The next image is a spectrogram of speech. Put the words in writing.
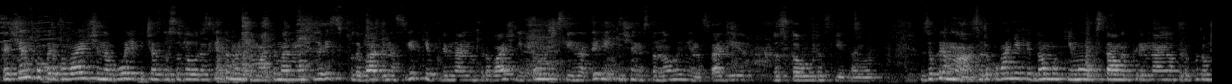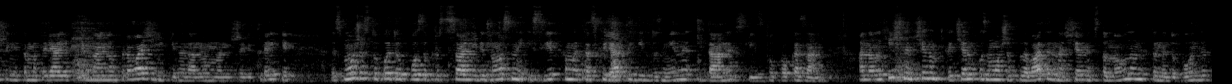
Ткаченко, перебуваючи на волі під час досудового розслідування, матиме можливість впливати на свідків в кримінальному провадженні, в тому числі і на тих, які ще не встановлені на стадії досудового розслідування. Зокрема, з урахуванням відомих йому обставин кримінального правопорушення та матеріалів кримінального провадження, які на даний момент вже відкриті, зможе вступити у позапроцесуальні відносини із свідками та схиляти їх до зміни даних слідства показань. Аналогічним чином Ткаченко зможе впливати на ще не встановлених та недоповнених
